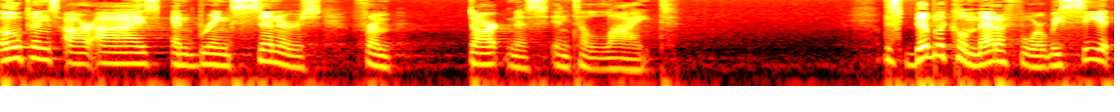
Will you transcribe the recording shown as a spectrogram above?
opens our eyes and brings sinners from darkness into light. This biblical metaphor, we see it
